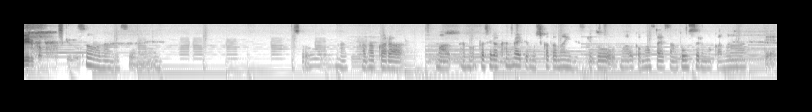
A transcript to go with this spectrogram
ェルカムなんですけどか。。そうなんですよね。そう。なんかだから、まあ、あの、私が考えても仕方ないんですけど、まあ、なんかマサイさんどうするのかなって。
